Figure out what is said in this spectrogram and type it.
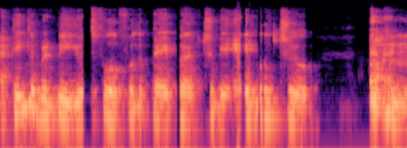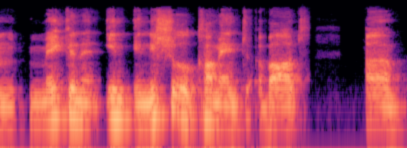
I think it would be useful for the paper to be able to make an, an in, initial comment about um,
